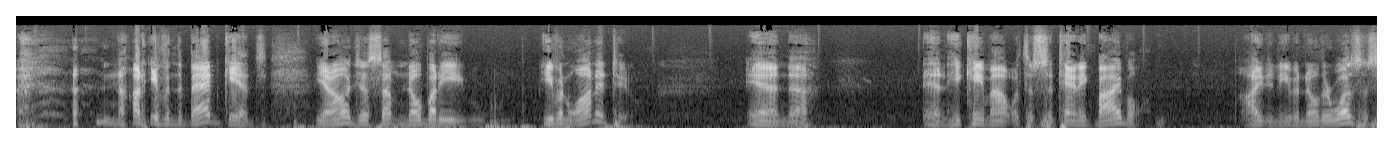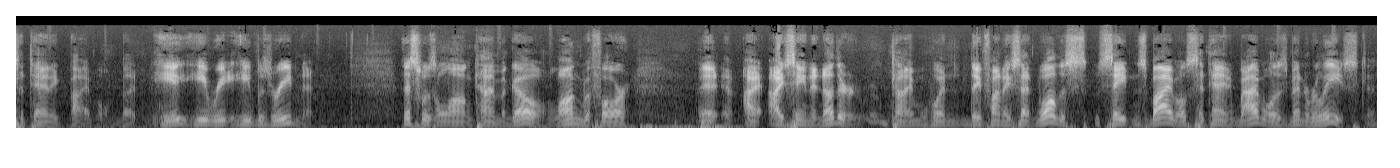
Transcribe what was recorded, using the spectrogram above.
Not even the bad kids. You know, just something nobody even wanted to. And uh, and he came out with the Satanic Bible. I didn't even know there was a Satanic Bible, but he he re- he was reading it. This was a long time ago, long before uh, I I seen another time when they finally said, "Well, the Satan's Bible, Satanic Bible, has been released." And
